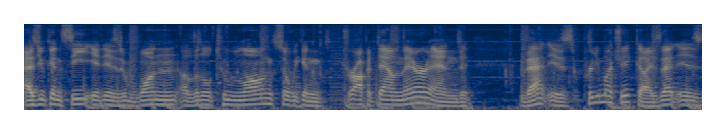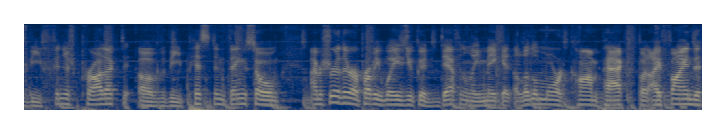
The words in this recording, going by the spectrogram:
as you can see it is one a little too long so we can drop it down there and that is pretty much it, guys. That is the finished product of the piston thing. So I'm sure there are probably ways you could definitely make it a little more compact, but I find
